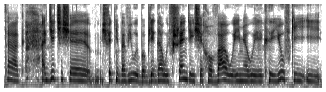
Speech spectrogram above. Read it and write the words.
Tak, a dzieci się świetnie bawiły, bo biegały wszędzie i się chowały i miały kryjówki i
